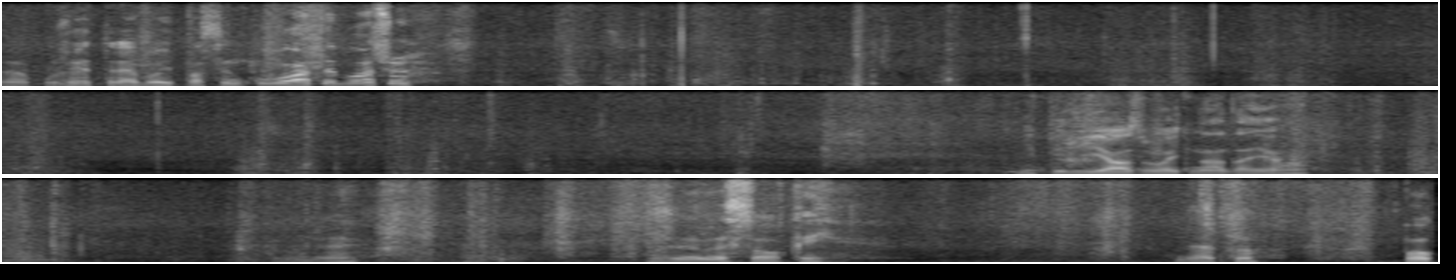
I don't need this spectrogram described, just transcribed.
Так, вже треба і пасинкувати, бачу. І підв'язувати треба його. Вже, вже високий. Де-то по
